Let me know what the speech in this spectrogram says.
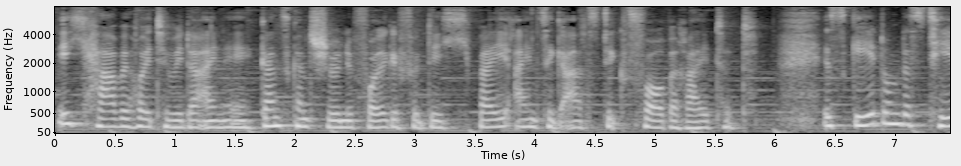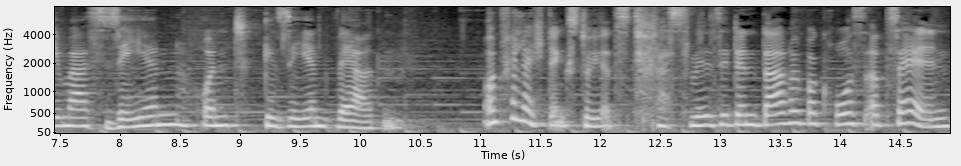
Ich habe heute wieder eine ganz, ganz schöne Folge für dich bei Einzigartig vorbereitet. Es geht um das Thema Sehen und gesehen werden. Und vielleicht denkst du jetzt, was will sie denn darüber groß erzählen?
